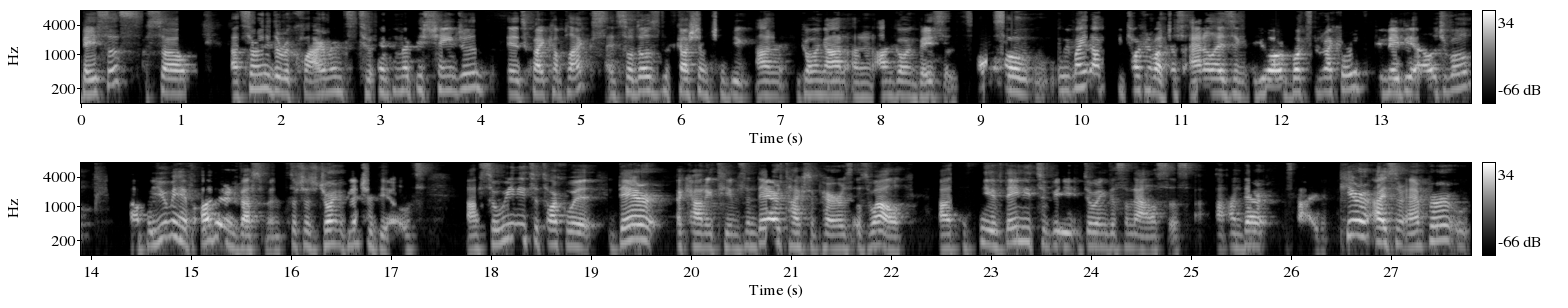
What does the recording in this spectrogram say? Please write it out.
basis. So uh, certainly, the requirements to implement these changes is quite complex, and so those discussions should be on going on on an ongoing basis. Also, we might not be talking about just analyzing your books and records. You may be eligible, uh, but you may have other investments, such as joint venture deals. Uh, so we need to talk with their accounting teams and their tax preparers as well uh, to see if they need to be doing this analysis uh, on their side. Here at EisnerAmper,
